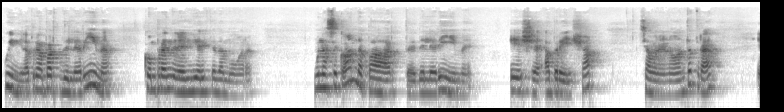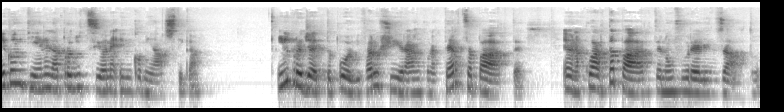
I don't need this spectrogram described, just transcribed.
Quindi la prima parte delle rime comprende le liriche d'amore. Una seconda parte delle rime esce a Brescia, siamo nel 93, e contiene la produzione encomiastica. Il progetto poi di far uscire anche una terza parte e una quarta parte non fu realizzato,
